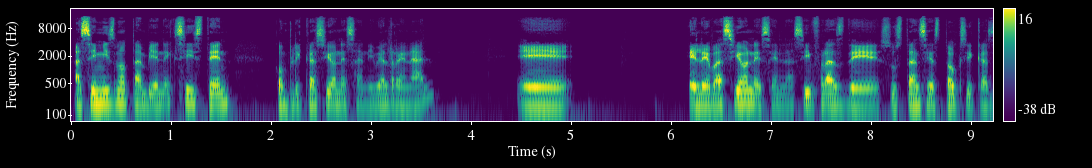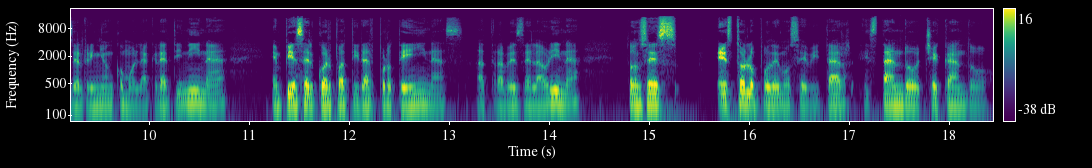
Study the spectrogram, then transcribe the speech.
Asimismo también existen complicaciones a nivel renal, eh, elevaciones en las cifras de sustancias tóxicas del riñón como la creatinina, empieza el cuerpo a tirar proteínas a través de la orina, entonces esto lo podemos evitar estando checando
